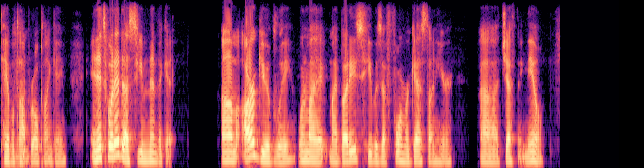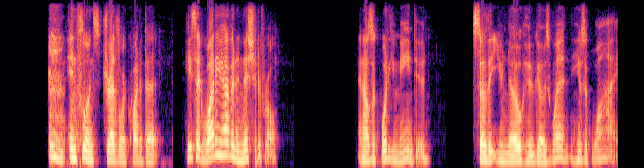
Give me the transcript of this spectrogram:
tabletop role playing game, and it's what it does. So you mimic it. Um, arguably, one of my my buddies, he was a former guest on here, uh, Jeff McNeil, influenced Dreadlore quite a bit. He said, "Why do you have an initiative roll?" And I was like, "What do you mean, dude?" So that you know who goes when. He was like, "Why?"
